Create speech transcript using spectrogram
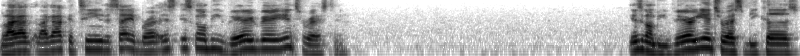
like I like I continue to say, bro, it's, it's gonna be very, very interesting. It's gonna be very interesting because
